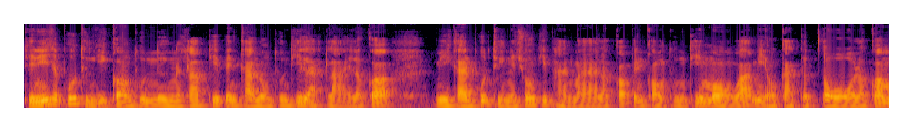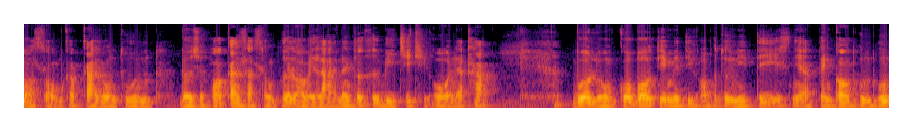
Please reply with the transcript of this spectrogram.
ทีนี้จะพูดถึงอีกกองทุนหนึ่งนะครับ ที่เป็นการลงทุนที่หลากหลาย แล้วก็มีการพูดถึงในช่วงที่ผ่านมา แล้วก็เป็นกองทุนที่มองว่ามีโอกาสเติบโต แล้วก็เหมาะสมกับการลงทุน โดยเฉพาะการสะสมเพื่อรอเวลานั่นก็คือ BGTO นะครับบัวหลวง Global Thematic Opportunities เนี่ยเป็นกองทุนหุ้น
